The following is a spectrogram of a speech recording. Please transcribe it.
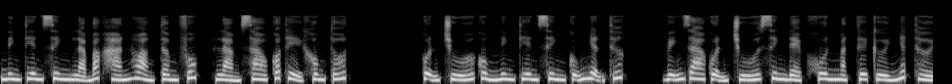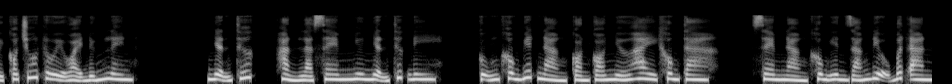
Ninh Tiên Sinh là Bắc Hán Hoàng Tâm Phúc, làm sao có thể không tốt. Quận chúa cùng Ninh Tiên Sinh cũng nhận thức. Vĩnh gia quận chúa xinh đẹp khuôn mặt tươi cười nhất thời có chút uể oải đứng lên. Nhận thức, hẳn là xem như nhận thức đi. Cũng không biết nàng còn có nhớ hay không ta. Xem nàng không yên dáng điệu bất an,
